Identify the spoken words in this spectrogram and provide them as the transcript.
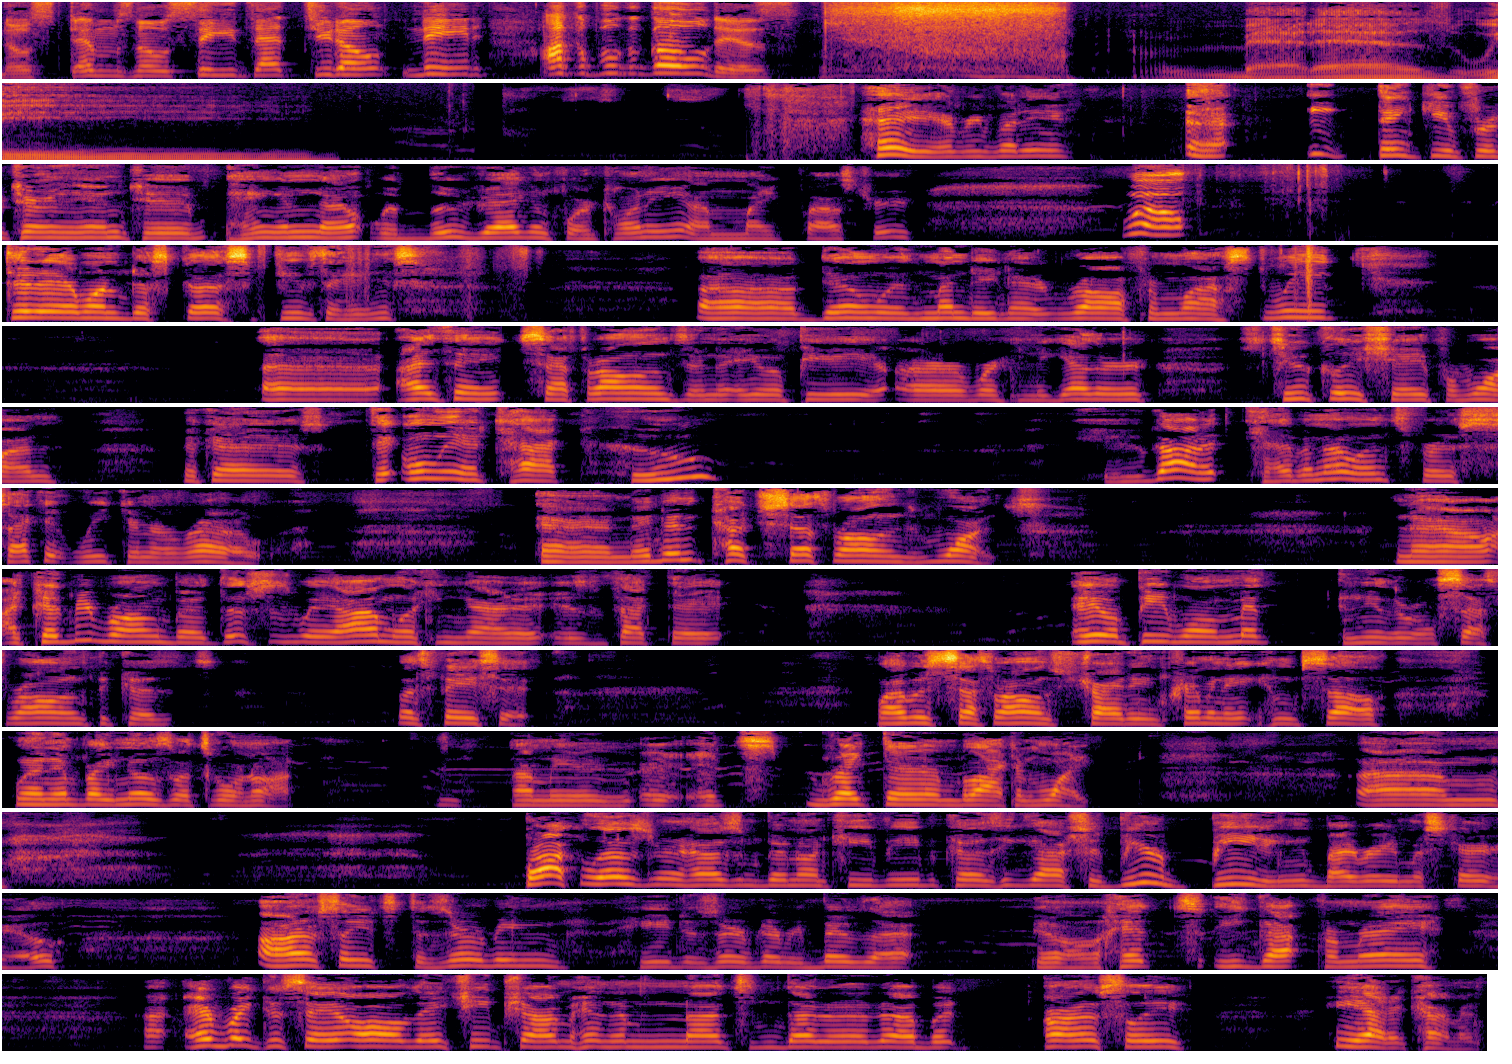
No stems, no seeds that you don't need. Acapulco Gold is bad as we. Hey, everybody. Thank you for tuning in to Hanging Out with Blue Dragon 420. I'm Mike Foster. Well, today I want to discuss a few things. Uh, dealing with Monday Night Raw from last week. Uh, I think Seth Rollins and AOP are working together. It's too cliche for one, because they only attacked who? You got it, Kevin Owens for a second week in a row. And they didn't touch Seth Rollins once. Now, I could be wrong, but this is the way I'm looking at it is the fact that AOP won't admit, and neither will Seth Rollins, because let's face it, why would Seth Rollins try to incriminate himself when everybody knows what's going on? I mean, it's right there in black and white. Um, Brock Lesnar hasn't been on TV because he got a severe beating by Rey Mysterio. Honestly, it's deserving. He deserved every bit of that, you know, hits he got from Rey. Uh, everybody could say, "Oh, they cheap shot him, hit him nuts, and da da da," but honestly, he had it coming.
